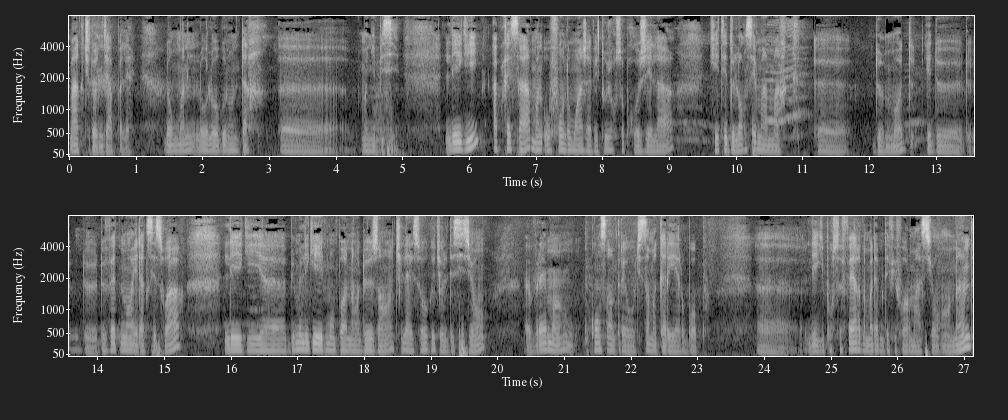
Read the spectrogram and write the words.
maa ko ci doon jàppale. Donc man looloo gënoon tax ñibbisi léegi après ça au fond de moi j'avais toujours ce projet là qui était de lancer ma marque euh, de mode et de de de, vêtements et d'accessoires. Léegi bi ma liggéey ak moom pendant deux ans ci lay soog a jël décision vraiment concentré wu ci sama carrière bopp. Léegi pour ce faire dama dem defi formation en Inde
